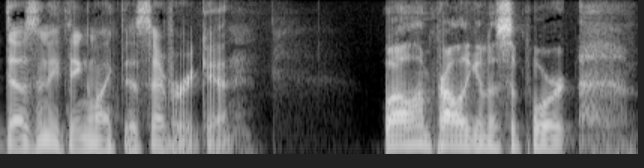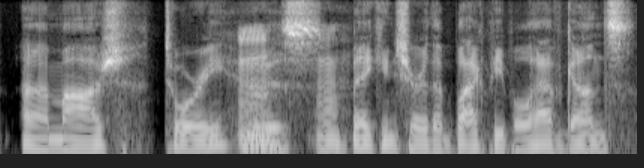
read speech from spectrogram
does anything like this ever again? Well, I'm probably going to support uh, Maj Tory, who is making sure that black people have guns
